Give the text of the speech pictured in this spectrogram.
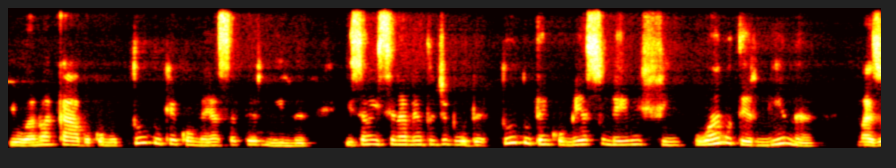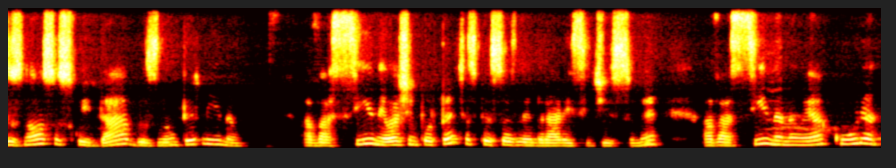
e o ano acaba, como tudo que começa termina. Isso é um ensinamento de Buda. Tudo tem começo, meio e fim. O ano termina, mas os nossos cuidados não terminam. A vacina, eu acho importante as pessoas lembrarem-se disso, né? A vacina não é a cura.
